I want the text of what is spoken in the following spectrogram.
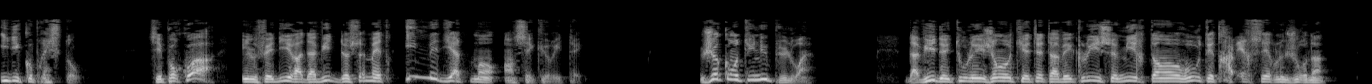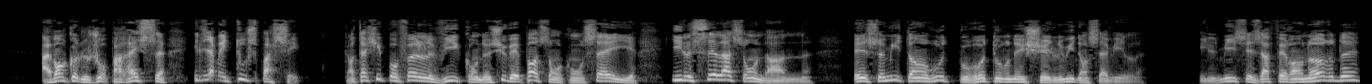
illico presto. C'est pourquoi il fait dire à David de se mettre immédiatement en sécurité. Je continue plus loin. David et tous les gens qui étaient avec lui se mirent en route et traversèrent le Jourdain. Avant que le jour paraisse, ils avaient tous passé. Quand Achipophel vit qu'on ne suivait pas son conseil, il scella son âne et se mit en route pour retourner chez lui dans sa ville. Il mit ses affaires en ordre,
